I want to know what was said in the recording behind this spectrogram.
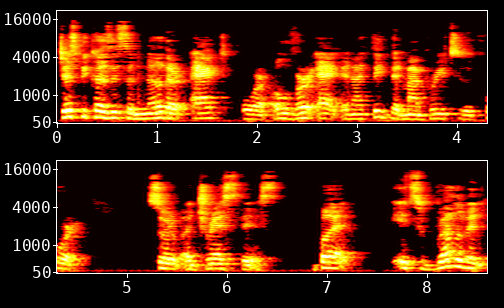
just because it's another act or overt act, and I think that my brief to the court sort of addressed this, but it's relevant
